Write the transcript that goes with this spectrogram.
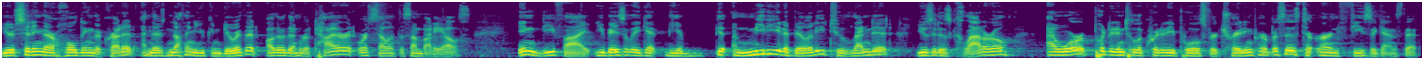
You're sitting there holding the credit, and there's nothing you can do with it other than retire it or sell it to somebody else. In DeFi, you basically get the immediate ability to lend it, use it as collateral, or put it into liquidity pools for trading purposes to earn fees against it.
